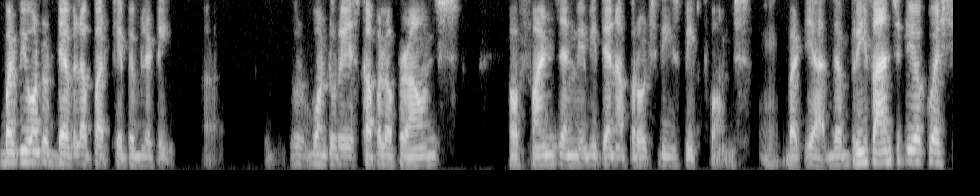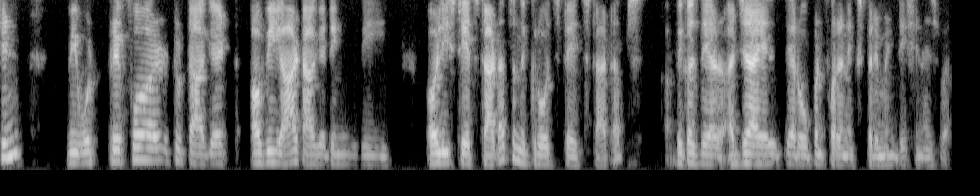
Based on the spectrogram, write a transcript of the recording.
but we want to develop our capability. Uh, we want to raise a couple of rounds of funds and maybe then approach these big firms. Mm. But yeah, the brief answer to your question, we would prefer to target, or we are targeting the early stage startups and the growth stage startups uh, because they are agile, they're open for an experimentation as well.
